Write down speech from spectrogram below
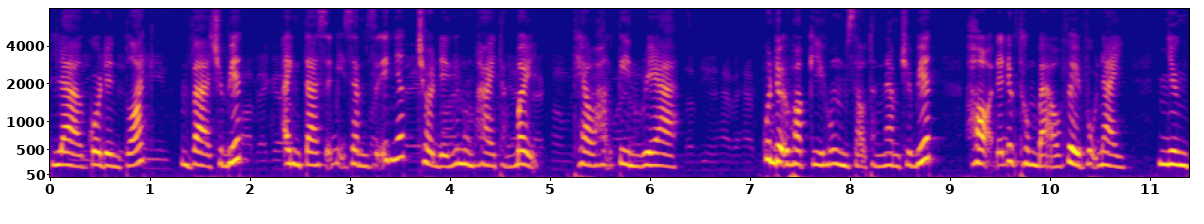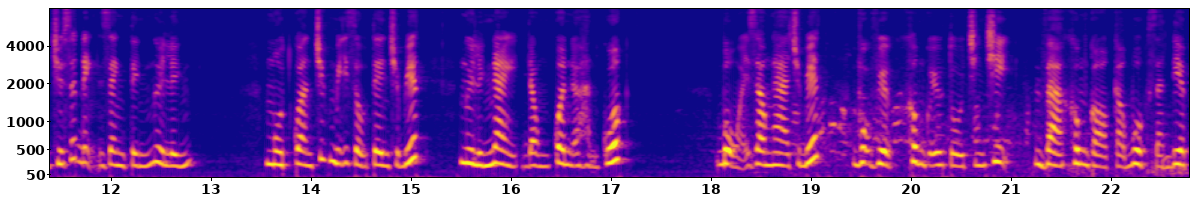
là Gordon Black và cho biết anh ta sẽ bị giam giữ ít nhất cho đến ngày 2 tháng 7, theo hãng tin RIA. Quân đội Hoa Kỳ hôm 6 tháng 5 cho biết họ đã được thông báo về vụ này, nhưng chưa xác định danh tính người lính. Một quan chức Mỹ giấu tên cho biết người lính này đóng quân ở Hàn Quốc. Bộ Ngoại giao Nga cho biết vụ việc không có yếu tố chính trị và không có cáo buộc gián điệp.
